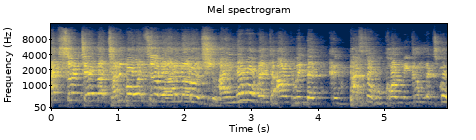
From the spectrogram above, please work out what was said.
యాక్సిడెంట్ చేత చనిపోవాల్సిన వాడుగా రోజు I never went out with the pastor who called me, come, let's go.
